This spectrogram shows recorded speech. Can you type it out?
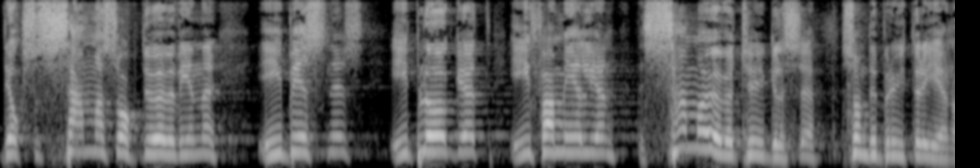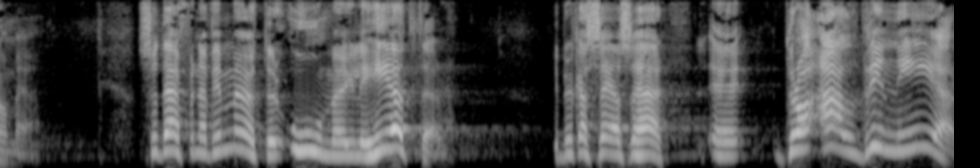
Det är också samma sak du övervinner i business, i plugget, i familjen. Det är samma övertygelse som du bryter igenom med. Så därför när vi möter omöjligheter, vi brukar säga så här, eh, dra aldrig ner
